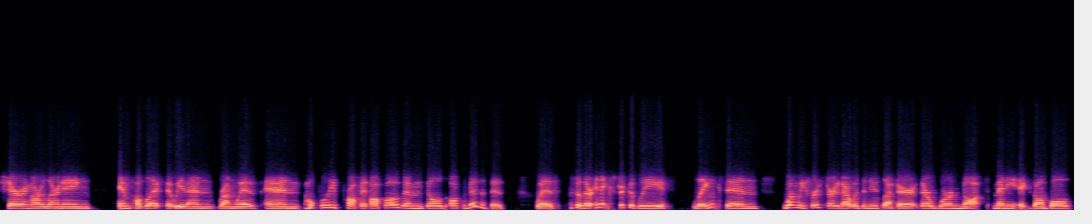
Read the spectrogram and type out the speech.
sharing our learning in public that we then run with and hopefully profit off of and build awesome businesses with. So they're inextricably linked. And when we first started out with the newsletter, there were not many examples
